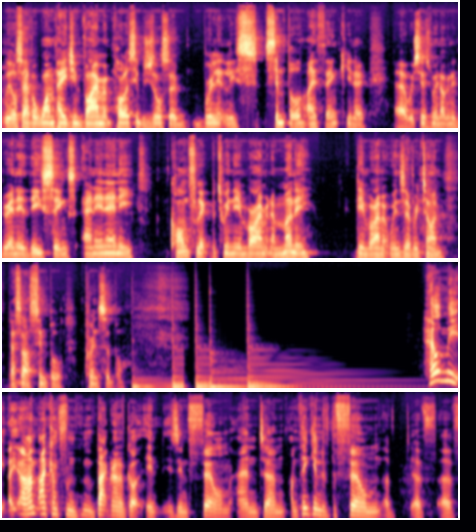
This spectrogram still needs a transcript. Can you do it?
we also have a one-page environment policy, which is also brilliantly s- simple, I think. You know, uh, which says we're not going to do any of these things, and in any conflict between the environment and money, the environment wins every time. That's our simple principle. Help me. I, I come from background I've got in, is in film, and um, I'm thinking of the film of, of, of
